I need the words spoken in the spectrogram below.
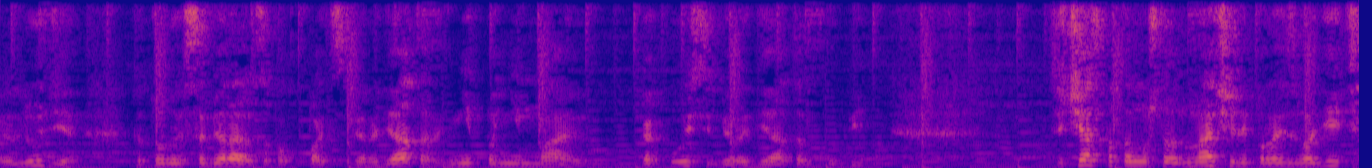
люди, которые собираются покупать себе радиатор, не понимают, какой себе радиатор купить. Сейчас потому что начали производить,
